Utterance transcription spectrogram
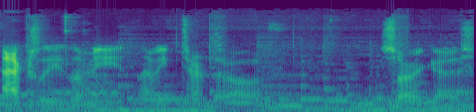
Actually, let me let me turn that off. Sorry, guys.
